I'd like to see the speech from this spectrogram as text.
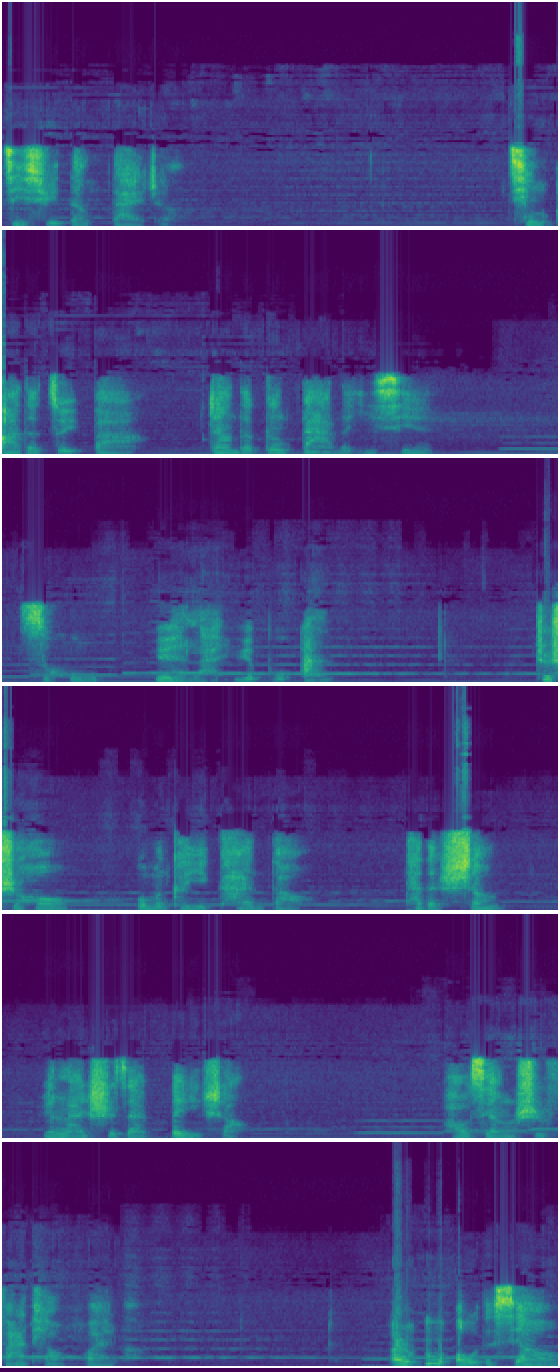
继续等待着。青蛙的嘴巴张得更大了一些，似乎越来越不安。这时候，我们可以看到，它的伤原来是在背上，好像是发条坏了。而木偶的笑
